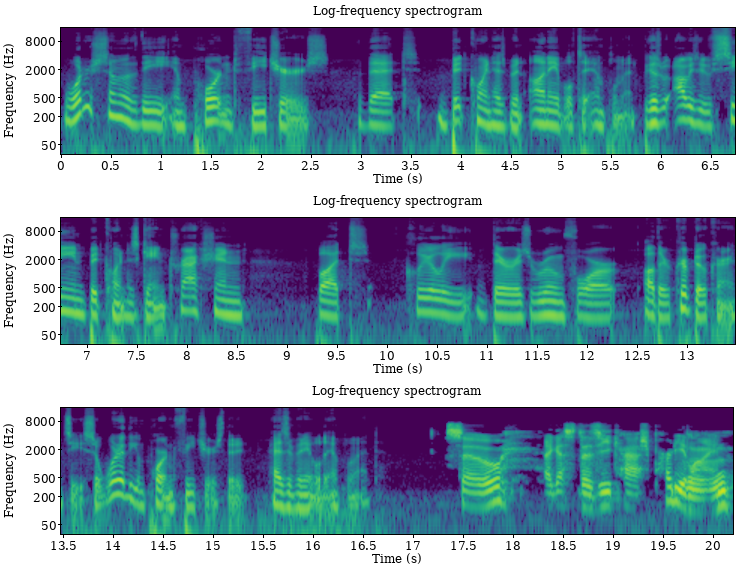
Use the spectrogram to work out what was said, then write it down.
What are some of the important features that Bitcoin has been unable to implement? Because obviously we've seen Bitcoin has gained traction, but clearly there is room for other cryptocurrencies. So, what are the important features that it hasn't been able to implement? So, I guess the Zcash party line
